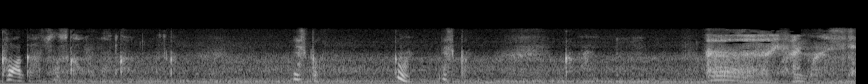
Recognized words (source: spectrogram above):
Come, on, guys. Let's go. Let's go. Let's go. Let's go. Come on. Let's go. Come on. if I must.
